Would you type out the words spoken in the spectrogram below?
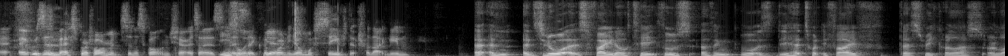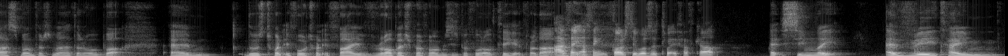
It, it was his best performance in a Scotland shirt. It's, it's, it's Easily, like the yeah. point. He almost saved it for that game. And, and do you know what? It's fine. I'll take those. I think what is he hit twenty five this week or last or last month or something. I don't know, but um, those 24, 25 rubbish performances before, I'll take it for that. I think I think Thursday was the twenty fifth cap. it seemed like every time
